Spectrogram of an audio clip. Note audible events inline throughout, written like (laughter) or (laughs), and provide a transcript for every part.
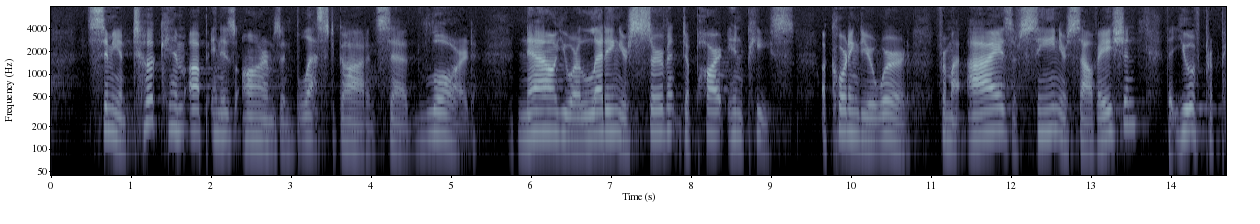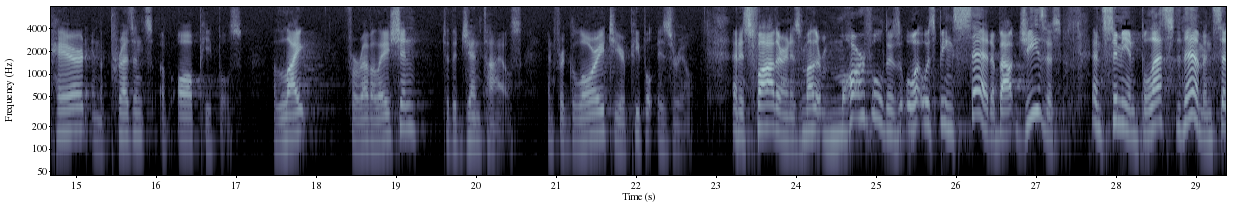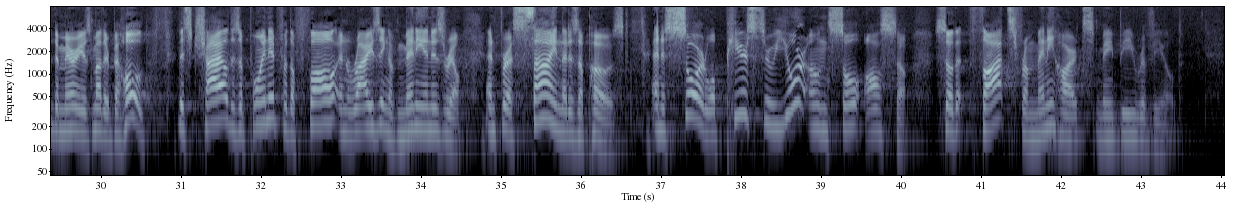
Simeon took him up in his arms and blessed God and said, Lord, now you are letting your servant depart in peace according to your word. For my eyes have seen your salvation that you have prepared in the presence of all peoples, a light for revelation to the Gentiles and for glory to your people Israel. And his father and his mother marveled at what was being said about Jesus. And Simeon blessed them and said to Mary, his mother, Behold, this child is appointed for the fall and rising of many in Israel, and for a sign that is opposed. And a sword will pierce through your own soul also, so that thoughts from many hearts may be revealed.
